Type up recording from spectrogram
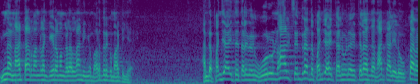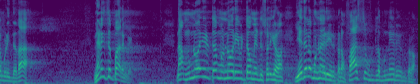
இன்னும் நாட்டார் மங்கலம் கீரமங்கலம்லாம் நீங்கள் மறந்துருக்க மாட்டீங்க. அந்த பஞ்சாயத்து தலைவர்கள் ஒரு நாள் சென்று அந்த பஞ்சாயத்து அலுவலகத்தில் அந்த நாற்காலியில் உட்கார முடிந்ததா? நினைத்து பாருங்கள். நாம் முன்னேறி விட்டோம் முன்னேறி விட்டோம் என்று சொல்கிறோம். எதில் முன்னேறி இருக்கிறோம்? ஃபாஸ்ட் ஃபுட்டில் முன்னேறி இருக்கிறோம்.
